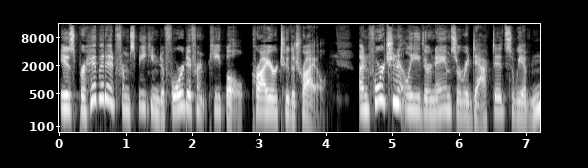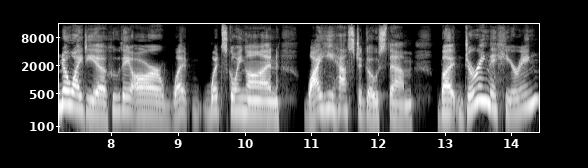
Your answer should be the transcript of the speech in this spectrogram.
is prohibited from speaking to four different people prior to the trial. Unfortunately, their names are redacted, so we have no idea who they are, what what's going on, why he has to ghost them. But during the hearing,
